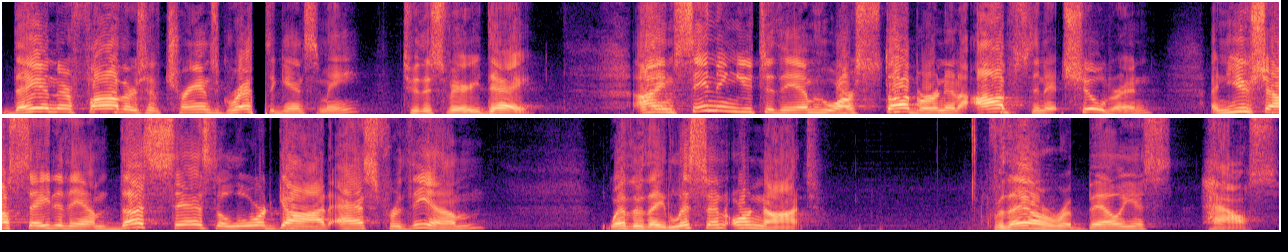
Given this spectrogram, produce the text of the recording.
They and their fathers have transgressed against me to this very day. I am sending you to them who are stubborn and obstinate children, and you shall say to them, Thus says the Lord God, as for them, whether they listen or not, for they are a rebellious house,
